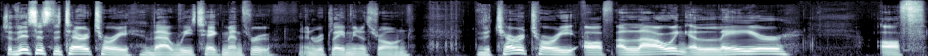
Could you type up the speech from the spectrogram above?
So, this is the territory that we take men through in reclaiming the throne the territory of allowing a layer of,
